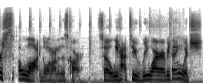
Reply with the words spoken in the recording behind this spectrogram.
There's a lot going on in this car. So we had to rewire everything, which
